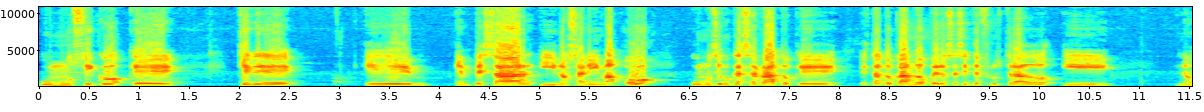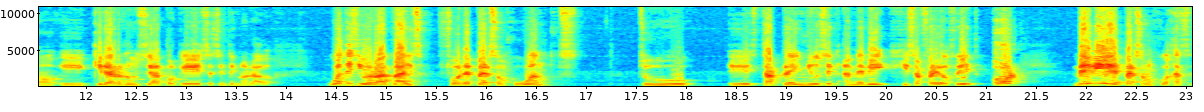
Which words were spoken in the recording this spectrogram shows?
un músico que quiere eh, empezar y no se anima o un músico que hace rato que está tocando pero se siente frustrado y no y quiere renunciar porque se siente ignorado. What is your advice for a person who wants to uh, start playing music and maybe he's afraid of it or maybe a person who has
